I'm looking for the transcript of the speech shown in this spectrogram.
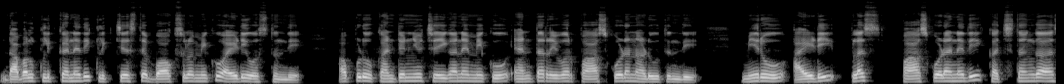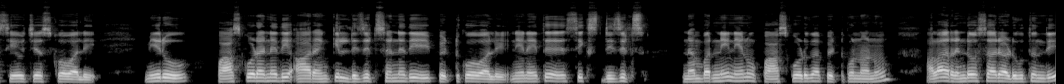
డబల్ క్లిక్ అనేది క్లిక్ చేస్తే బాక్స్లో మీకు ఐడి వస్తుంది. అప్పుడు కంటిన్యూ చేయగానే మీకు ఎంటర్ యువర్ పాస్కోడ్ అని అడుగుతుంది. మీరు ఐడి ప్లస్ పాస్కోడ్ అనేది ఖచ్చితంగా సేవ్ చేసుకోవాలి. మీరు పాస్కోడ్ అనేది ఆరు అంకిల్ డిజిట్స్ అనేది పెట్టుకోవాలి. నేనైతే సిక్స్ డిజిట్స్ నెంబర్ని నేను పాస్కోడ్గా పెట్టుకున్నాను. అలా రెండవసారి అడుగుతుంది.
